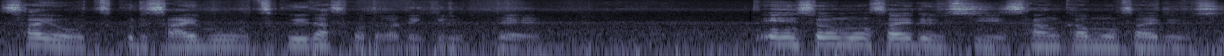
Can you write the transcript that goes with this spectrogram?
作用を作る細胞を作り出すことができるんで炎症も抑えれるし酸化も抑えれるし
